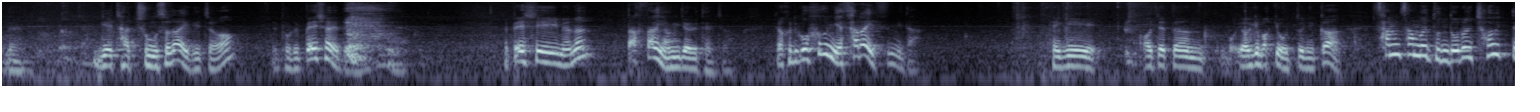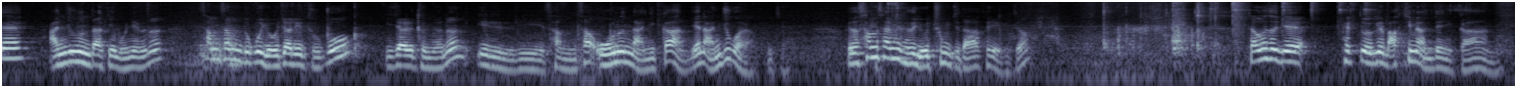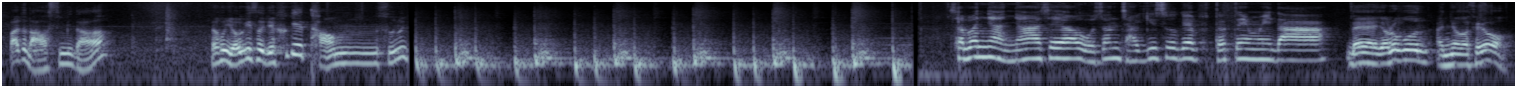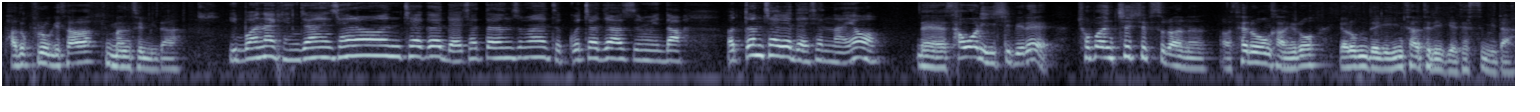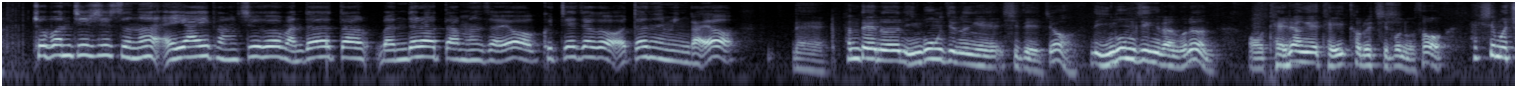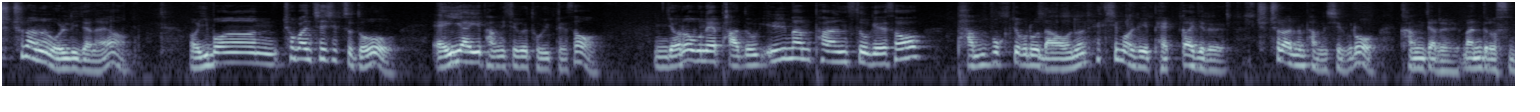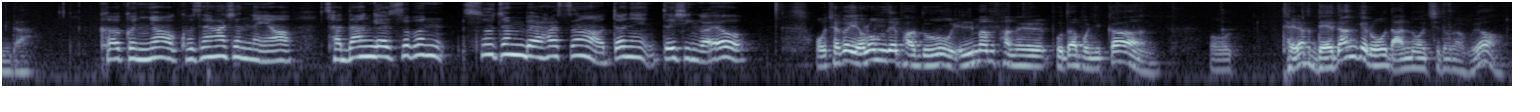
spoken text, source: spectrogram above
네. 이게 자충수다, 이겠죠. 돌을 빼셔야 돼요. 네. 빼시면은 딱딱 연결이 되죠. 자, 그리고 흙은 얘 살아 있습니다. 백이 어쨌든 뭐 여기밖에 못 두니까 3, 3을 둔 돌은 절대 안 죽는다. 그게 뭐냐면은 3, 3 두고 요 자리 두고 이 자리 두면은 1, 2, 3, 4, 5는 나니까 얘는 안 죽어요. 이제. 그래서 3, 3이 그래서 요충지다. 그 얘기죠. 자, 그래서 이제 백도 여기를 막히면 안 되니까 빠져 나왔습니다. 자, 그럼 여기서 이제 흙의 다음 수는 사반님 안녕하세요. 우선 자기소개 부탁드립니다. 네, 여러분 안녕하세요. 바둑 프로 기사 김만수입니다. 이번에 굉장히 새로운 책을 내셨다는 소문을 듣고 찾아왔습니다. 어떤 책을 내셨나요? 네, 4월 20일에 초반 70수라는 어, 새로운 강의로 여러분들에게 인사드리게 됐습니다. 초반치 실수는 AI 방식을 만들었다, 만들었다면서요. 구체적으로 어떤 의미인가요? 네, 현대는 인공지능의 시대죠. 근데 인공지능이라는 거는 어, 대량의 데이터를 집어넣어서 핵심을 추출하는 원리잖아요. 어, 이번 초반 채식수도 AI 방식을 도입해서 음, 여러분의 바둑 1만 판 속에서 반복적으로 나오는 핵심 원리 100가지를 추출하는 방식으로 강좌를 만들었습니다. 그렇군요. 고생하셨네요. 4단계 수분, 수준별 학습은 어떤 뜻인가요? 어, 제가 여러분들 봐도 1만 판을 보다 보니까 어, 대략 4단계로 나누어지더라고요.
